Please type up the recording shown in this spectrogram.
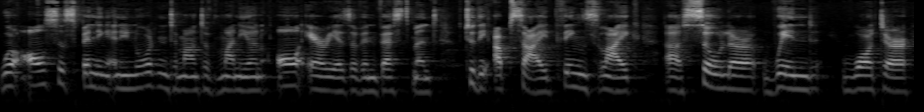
We're also spending an inordinate amount of money on all areas of investment to the upside, things like uh, solar, wind, water,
